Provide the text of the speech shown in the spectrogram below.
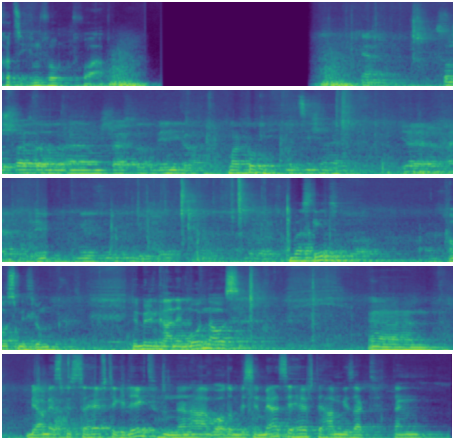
kurze Info vorab. Ja. So schleift er, ähm, schleift er weniger. Mal gucken. Mit Sicherheit. Ja, ja, kein Problem. Mir ist irgendwie Um was geht's? Ausmittlung. Wir mitteln gerade den Boden aus. Ähm, wir haben jetzt bis zur Hälfte gelegt und dann haben oder ein bisschen mehr als die Hälfte haben gesagt, dann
